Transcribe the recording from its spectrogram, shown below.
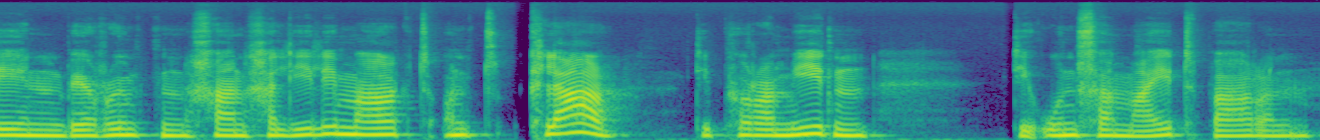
den berühmten Khan Khalili-Markt und klar die Pyramiden, die unvermeidbaren.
